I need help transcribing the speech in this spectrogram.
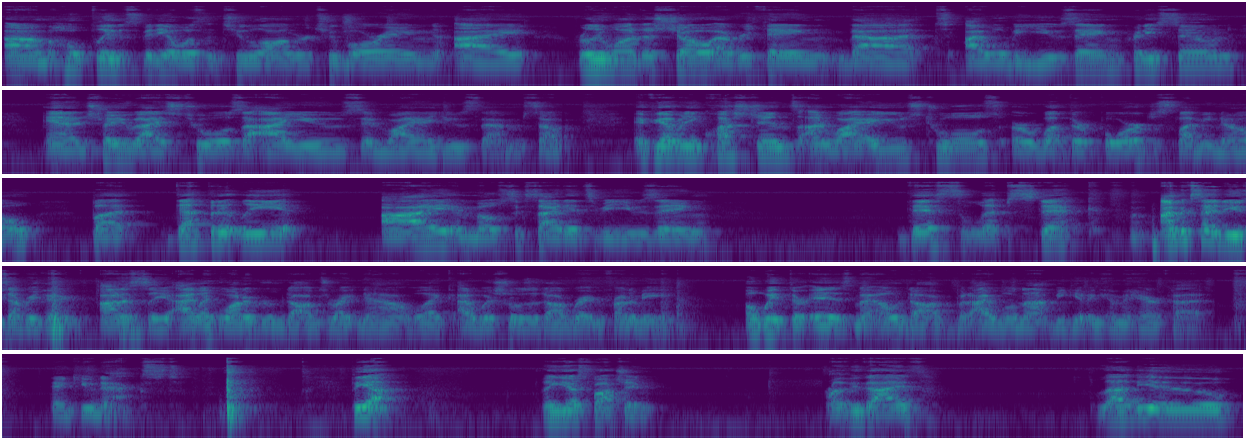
Um, hopefully this video wasn't too long or too boring. I really wanted to show everything that I will be using pretty soon and show you guys tools that I use and why I use them. So if you have any questions on why I use tools or what they're for, just let me know. But definitely, I am most excited to be using this lipstick. I'm excited to use everything. Honestly, I like want to groom dogs right now. Like I wish there was a dog right in front of me. Oh wait, there is my own dog, but I will not be giving him a haircut. Thank you next. But yeah, thank you guys for watching. Love you guys. Love you.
